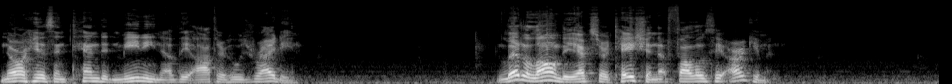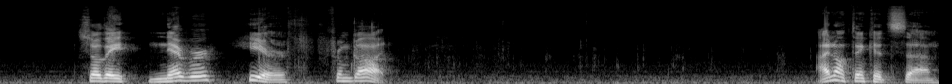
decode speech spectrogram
Nor his intended meaning of the author who's writing, let alone the exhortation that follows the argument. So they never hear from God. I don't think it's uh,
